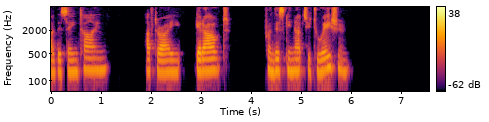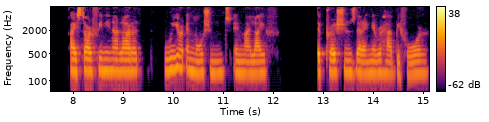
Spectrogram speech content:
at the same time after I get out from this kidnap situation I start feeling a lot of weird emotions in my life depressions that I never had before,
